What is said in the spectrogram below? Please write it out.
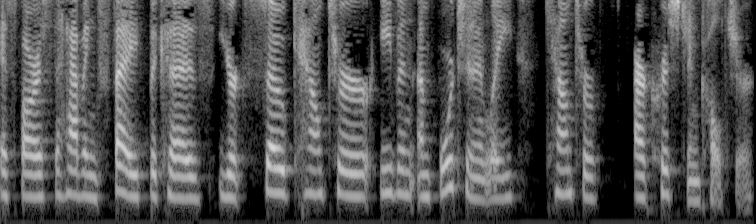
as far as to having faith because you're so counter, even unfortunately, counter our Christian culture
